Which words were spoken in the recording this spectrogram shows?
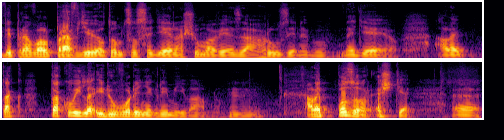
vypravoval pravdivě o tom, co se děje na Šumavě za hrůzy nebo neděje. Jo. Ale tak, takovýhle i důvody někdy mývám. No. Hmm. Ale pozor, ještě. Eh,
